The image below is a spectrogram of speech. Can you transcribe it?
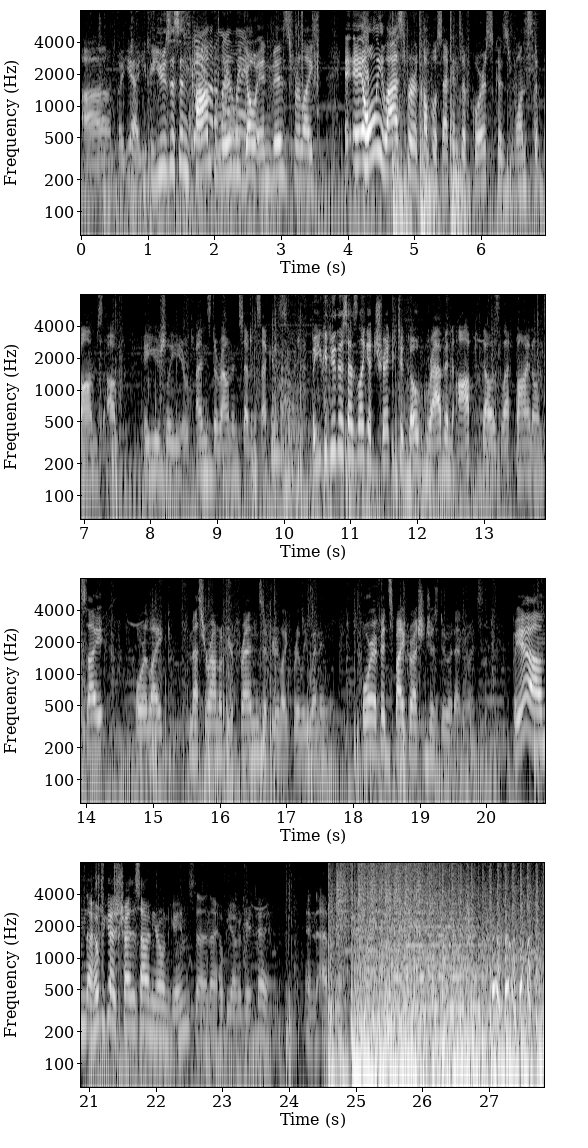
Um, but yeah, you can use this in comp, literally go invis for like... It, it only lasts for a couple seconds, of course, because once the bomb's up, it usually ends the round in 7 seconds. But you could do this as like a trick to go grab an op that was left behind on site, or like mess around with your friends if you're like really winning. Or if it's Spike Rush, just do it anyways. But yeah, um, I hope you guys try this out in your own games, and I hope you have a great day. And after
